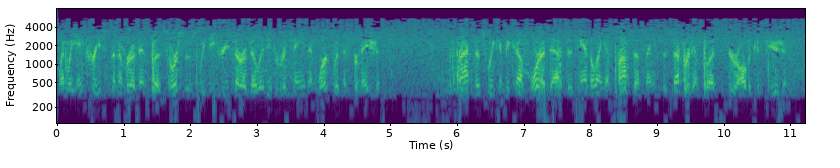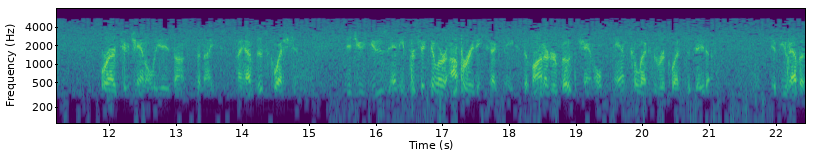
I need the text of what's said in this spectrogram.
When we increase the number of input sources, we decrease our ability to retain and work with information. In practice, we can become more adept at handling and processing the separate inputs through all the confusion. For our two-channel liaisons tonight, I have this question. Did you use any particular operating techniques to monitor both channels and collect the requested data? If you have a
